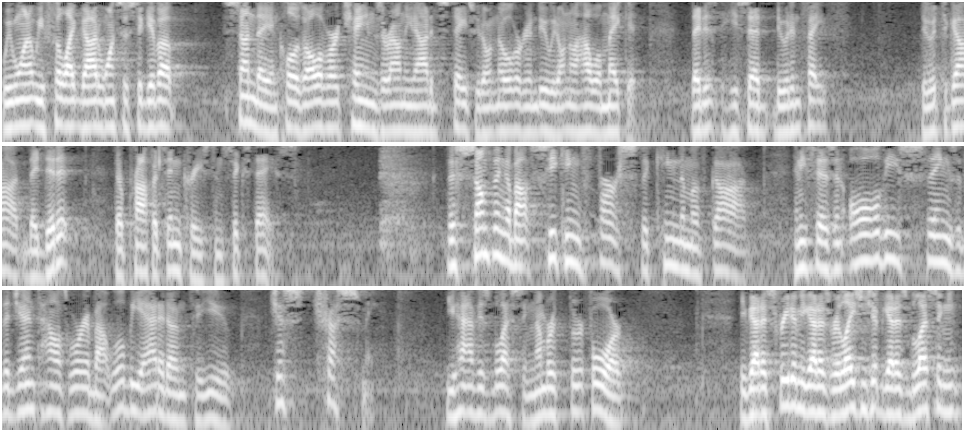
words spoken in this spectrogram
we want we feel like God wants us to give up Sunday and close all of our chains around the United States. We don't know what we're going to do. We don't know how we'll make it. Just, he said, do it in faith. Do it to God. They did it. Their profits increased in six days. There's something about seeking first the kingdom of God. And he says, and all these things that the Gentiles worry about will be added unto you. Just trust me. You have his blessing. Number th- four, you've got his freedom, you've got his relationship, you got his blessing,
